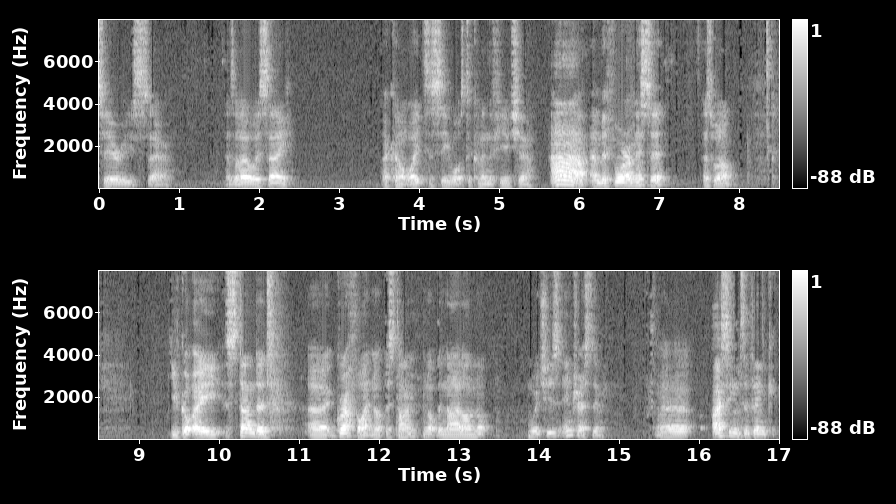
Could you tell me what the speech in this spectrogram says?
series, so, as I always say, I can't wait to see what's to come in the future. Ah, and before I miss it, as well, you've got a standard uh, graphite nut this time, not the nylon nut, which is interesting. Uh, I seem to think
